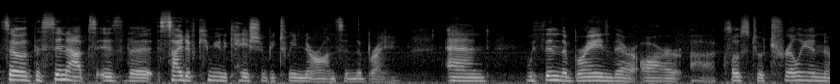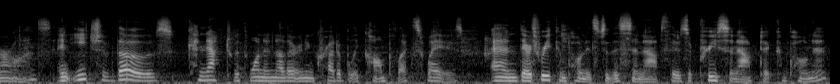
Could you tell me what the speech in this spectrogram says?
So the synapse is the site of communication between neurons in the brain. And within the brain, there are uh, close to a trillion neurons, and each of those connect with one another in incredibly complex ways. And there are three components to the synapse there's a presynaptic component,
